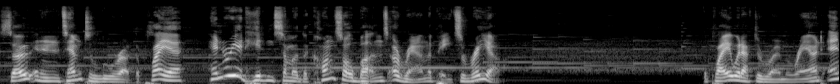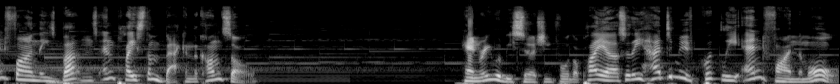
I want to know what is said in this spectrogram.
So, in an attempt to lure out the player, Henry had hidden some of the console buttons around the pizzeria. The player would have to roam around and find these buttons and place them back in the console. Henry would be searching for the player, so they had to move quickly and find them all.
